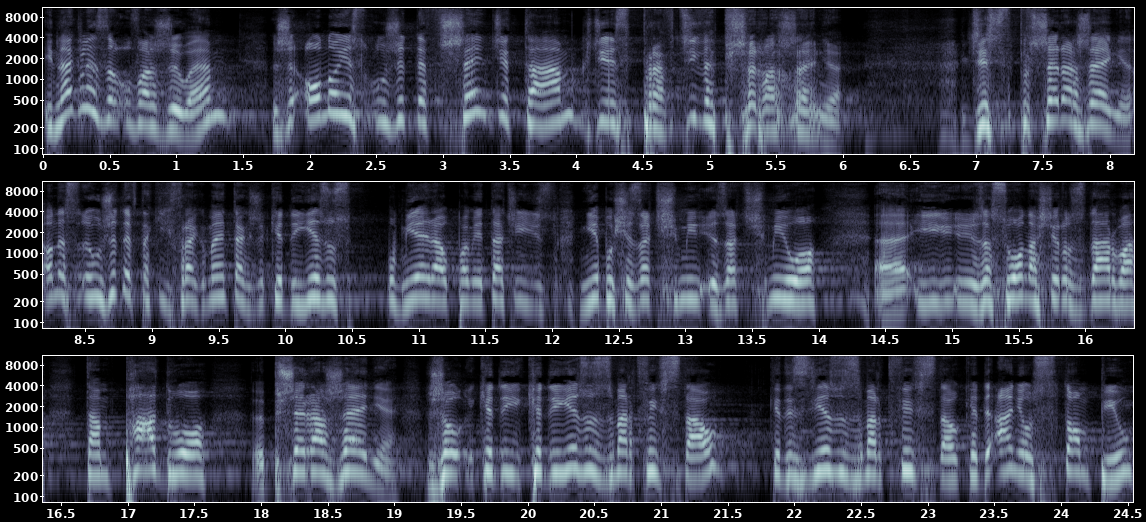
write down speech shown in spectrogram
I nagle zauważyłem, że ono jest użyte wszędzie tam, gdzie jest prawdziwe przerażenie. Gdzie jest przerażenie. One są użyte w takich fragmentach, że kiedy Jezus umierał, pamiętacie, niebo się zaćmi, zaćmiło e, i zasłona się rozdarła, tam padło e, przerażenie. Że kiedy, kiedy Jezus zmartwychwstał, kiedy Jezus zmartwychwstał, kiedy anioł stąpił,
